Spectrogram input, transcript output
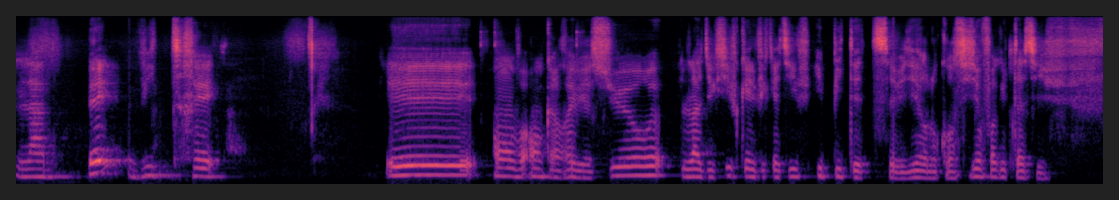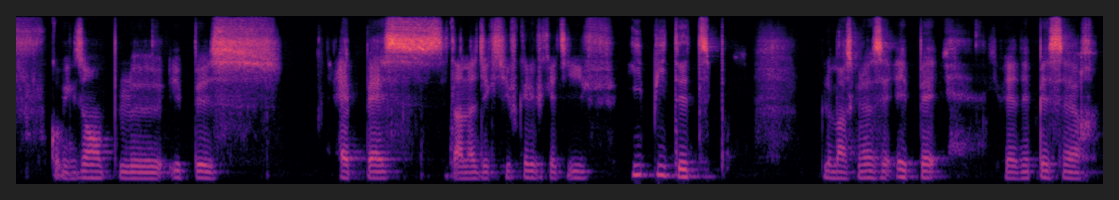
la baie vitrée. Et on va encadrer bien sûr l'adjectif qualificatif épithète, ça veut dire le constitution facultatif. Comme exemple, épaisse, épaisse, c'est un adjectif qualificatif épithète. Le masculin c'est épais d'épaisseur.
